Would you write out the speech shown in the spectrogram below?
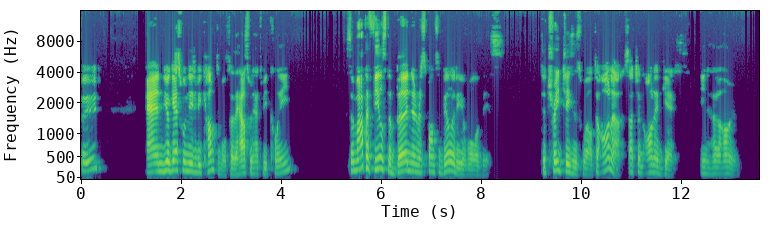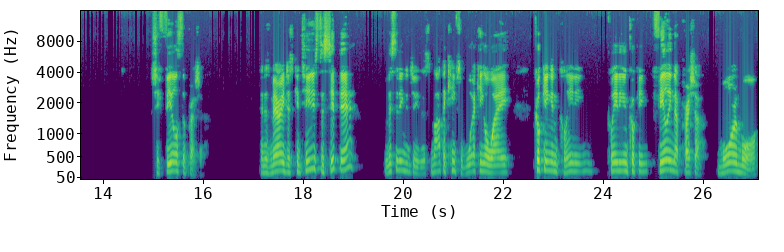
food, and your guests would need to be comfortable, so the house would have to be clean. So Martha feels the burden and responsibility of all of this. To treat Jesus well, to honor such an honored guest in her home. She feels the pressure. And as Mary just continues to sit there, listening to Jesus, Martha keeps working away, cooking and cleaning, cleaning and cooking, feeling that pressure more and more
